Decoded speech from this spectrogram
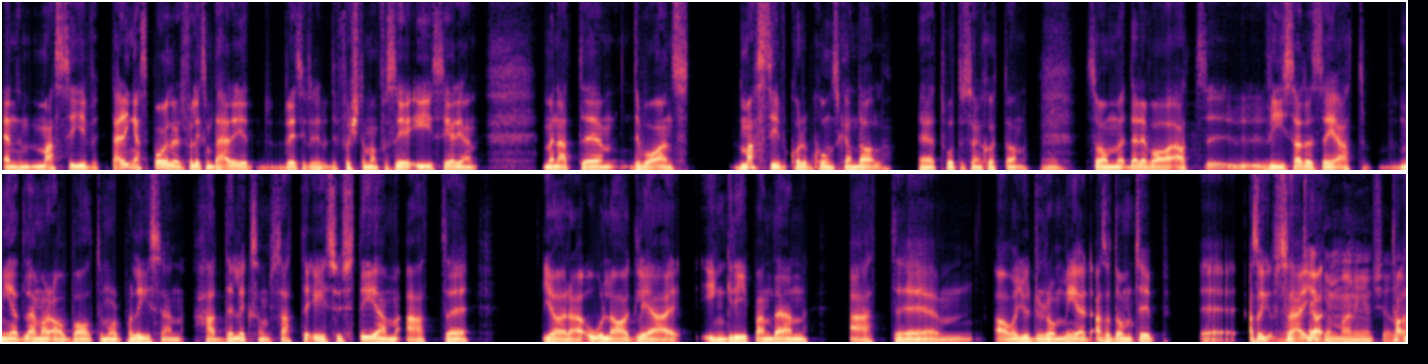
en massiv, det här är inga spoilers, för liksom det här är basically det första man får se i serien. Men att eh, det var en massiv korruptionsskandal eh, 2017. Som, där det var att eh, visade sig att medlemmar av Baltimore-polisen hade liksom satt det i system att eh, göra olagliga ingripanden, att, eh, ja vad gjorde de mer? Alltså de typ, eh, alltså så här, Taking jag, ta,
